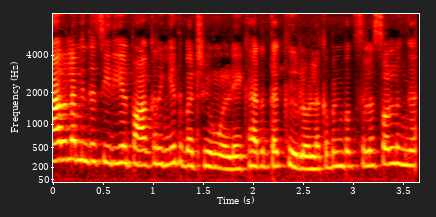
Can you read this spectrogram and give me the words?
யாரெல்லாம் இந்த சீரியல் பாக்குறீங்க இது பற்றி உங்களுடைய கருத்தை கீழே உள்ள கமெண்ட் பாக்ஸ்ல சொல்லுங்க.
